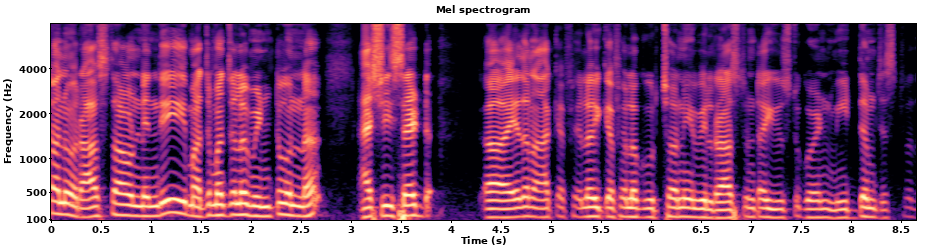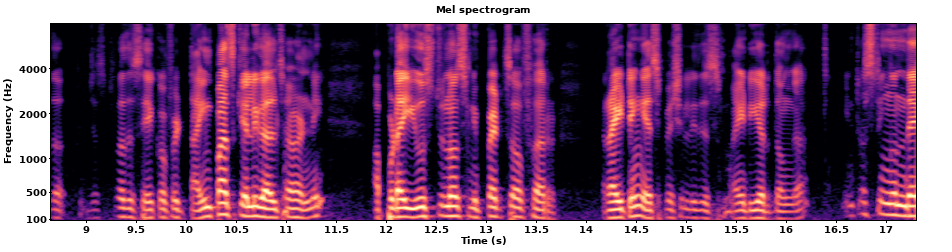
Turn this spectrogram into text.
తను రాస్తూ ఉండింది. మధ్య మధ్యలో వింటూ ఉన్నా. యాజ్ షీ సెడ్ ఏదైనా ఆ కెఫేలో ఈ కెఫేలో కూర్చొని వీళ్ళు రాస్తుంటే I used to go and meet them just for the just for the sake of it టైంపాస్కి వెళ్ళి కలిసామండి అప్పుడు I used to know snippets of her writing especially this my dear Donga interesting ఉందే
